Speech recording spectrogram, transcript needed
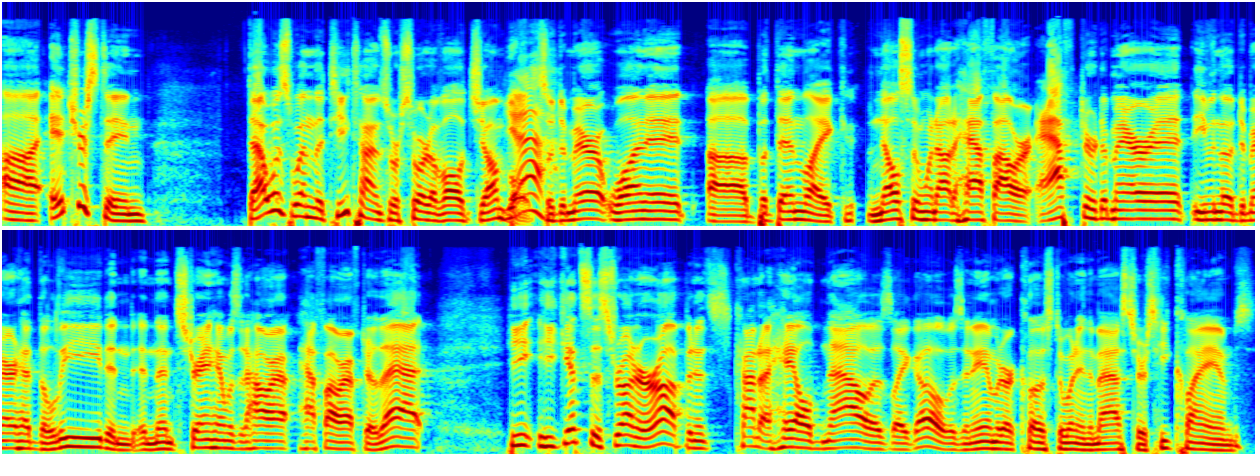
Uh, interesting. That was when the tee times were sort of all jumbled. Yeah. So Demaret won it, uh, but then like Nelson went out a half hour after Demaret, even though Demaret had the lead, and, and then Stranahan was an hour half hour after that. He he gets this runner up, and it's kind of hailed now as like, oh, it was an amateur close to winning the Masters. He claims,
